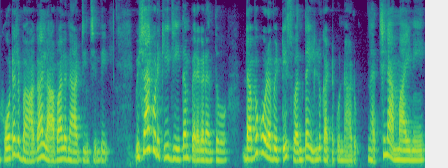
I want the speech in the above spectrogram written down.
హోటల్ బాగా లాభాలను ఆర్జించింది. విశాఖుడికి జీతం పెరగడంతో డబ్బు కూడబెట్టి స్వంత ఇల్లు కట్టుకున్నాడు. నచ్చిన అమ్మాయిని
